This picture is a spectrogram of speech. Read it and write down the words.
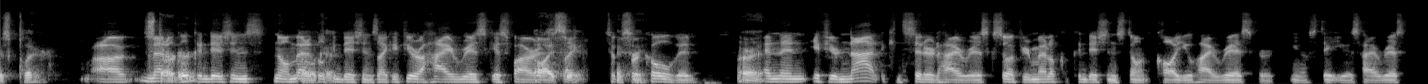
risk player? Uh, medical Starter? conditions, no medical okay. conditions. Like if you're a high risk as far Oh, I as see. like to, for. COVID, All right, and then if you're not considered high risk, so if your medical conditions don't call you high risk or you know state you as high risk,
